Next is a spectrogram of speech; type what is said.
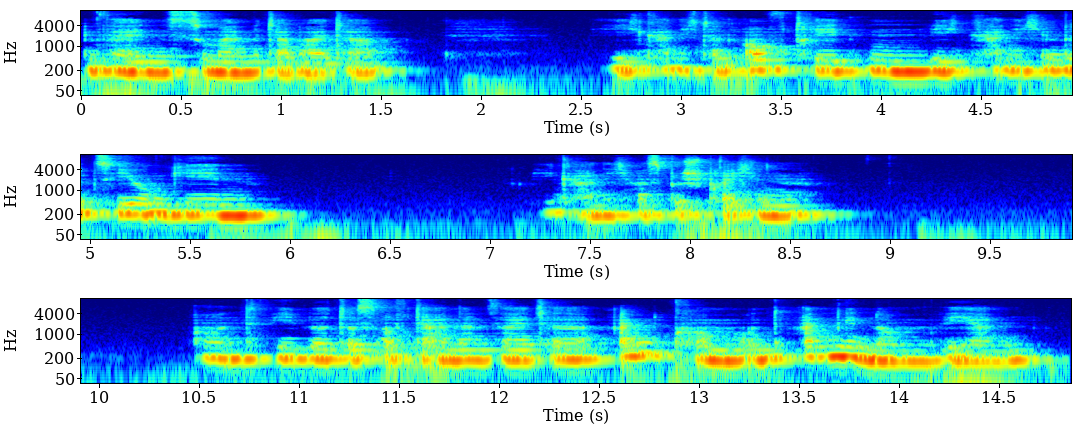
im Verhältnis zu meinem Mitarbeiter? Wie kann ich dann auftreten? Wie kann ich in Beziehung gehen? Wie kann ich was besprechen? Und wie wird es auf der anderen Seite ankommen und angenommen werden?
